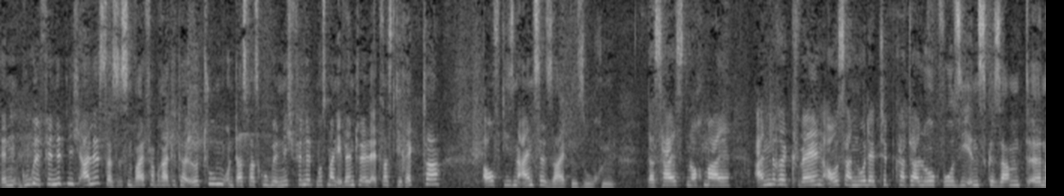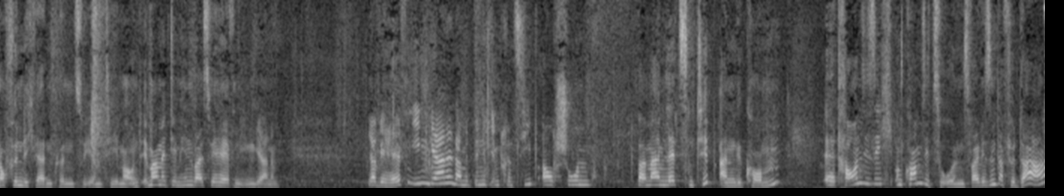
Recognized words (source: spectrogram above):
Denn Google findet nicht alles, das ist ein weit verbreiteter Irrtum und das, was Google nicht findet, muss man eventuell etwas direkter auf diesen Einzelseiten suchen. Das heißt nochmal andere Quellen außer nur der Tippkatalog, wo Sie insgesamt äh, noch fündig werden können zu Ihrem Thema. Und immer mit dem Hinweis, wir helfen Ihnen gerne. Ja, wir helfen Ihnen gerne. Damit bin ich im Prinzip auch schon bei meinem letzten Tipp angekommen. Äh, trauen Sie sich und kommen Sie zu uns, weil wir sind dafür da.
